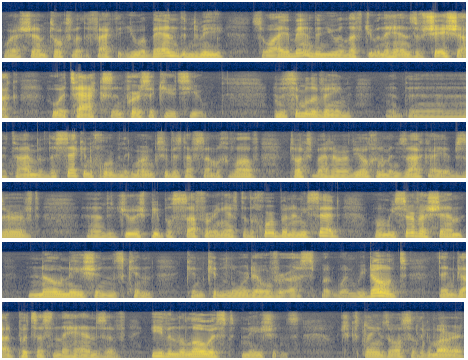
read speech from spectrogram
where Hashem talks about the fact that you abandoned me, so I abandoned you and left you in the hands of Shishak, who attacks and persecutes you. In a similar vein, at the time of the second Churban, the Gemara in Ksubas Daf talks about how Rav Yochanan ben Zakkai observed uh, the Jewish people suffering after the Churban, and he said, when we serve Hashem, no nations can, can, can lord over us, but when we don't, then God puts us in the hands of even the lowest nations, which explains also the Gemara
